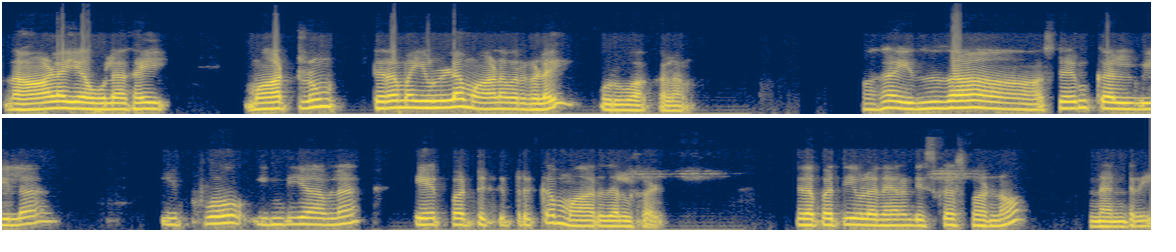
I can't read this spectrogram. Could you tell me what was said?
நாளைய உலகை மாற்றும் திறமையுள்ள மாணவர்களை உருவாக்கலாம். ஆக இதுதான் ஸ்டெம் கல்வியில் இப்போ இந்தியாவில் ஏற்பட்டுக்கிட்டு இருக்க மாறுதல்கள். இதை பற்றி இவ்வளோ நேரம் டிஸ்கஸ் பண்ணோம். நன்றி.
